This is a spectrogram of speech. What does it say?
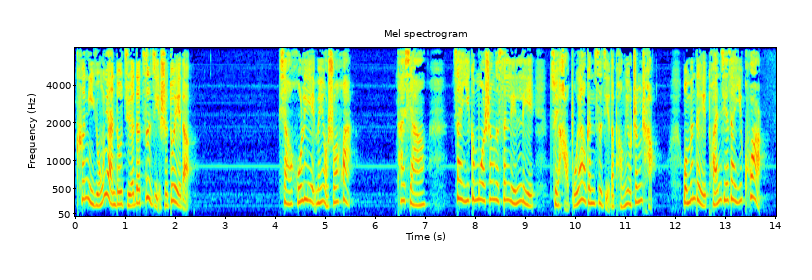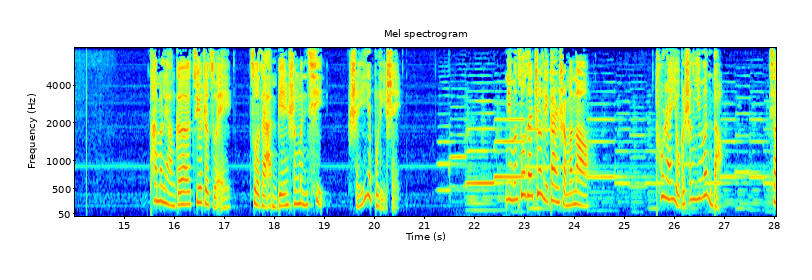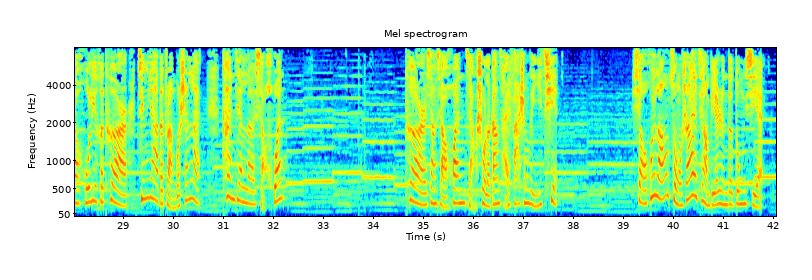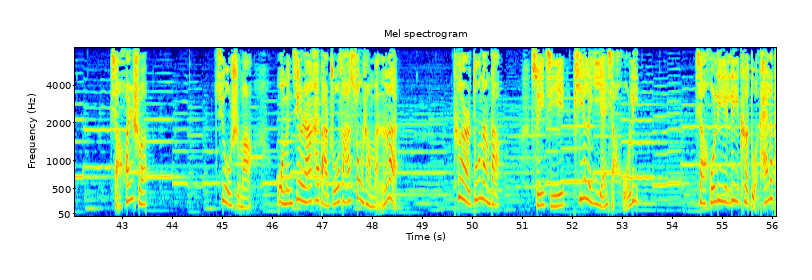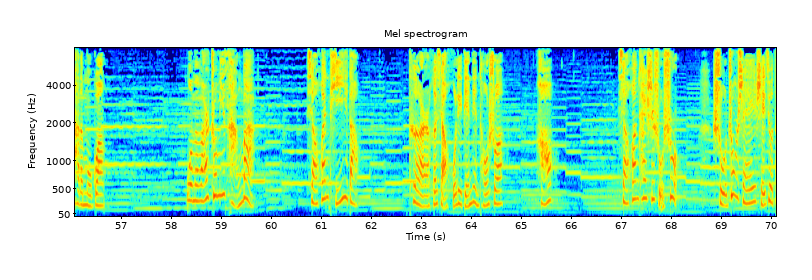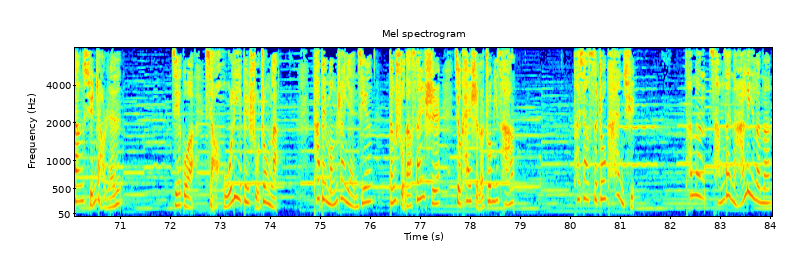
可你永远都觉得自己是对的。”小狐狸没有说话，他想，在一个陌生的森林里，最好不要跟自己的朋友争吵，我们得团结在一块儿。他们两个撅着嘴。坐在岸边生闷气，谁也不理谁。你们坐在这里干什么呢？突然有个声音问道。小狐狸和特尔惊讶的转过身来，看见了小欢。特尔向小欢讲述了刚才发生的一切。小灰狼总是爱抢别人的东西，小欢说：“就是嘛。”我们竟然还把竹筏送上门来，特尔嘟囔道，随即瞥了一眼小狐狸。小狐狸立刻躲开了他的目光。我们玩捉迷藏吧，小欢提议道。特尔和小狐狸点点头说：“好。”小欢开始数数，数中谁谁就当寻找人。结果小狐狸被数中了。他被蒙上眼睛，等数到三时，就开始了捉迷藏。他向四周看去，他们藏在哪里了呢？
